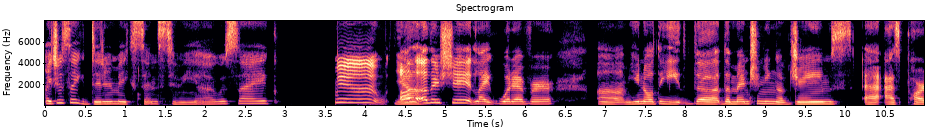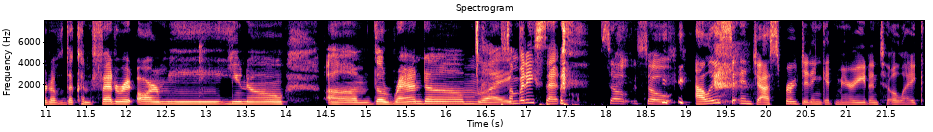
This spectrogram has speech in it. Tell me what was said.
it just like didn't make sense to me i was like yeah, all the other shit, like whatever. Um, you know the the the mentioning of James uh, as part of the Confederate Army. You know, um, the random like Somebody said so so Alice and Jasper didn't get married until like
